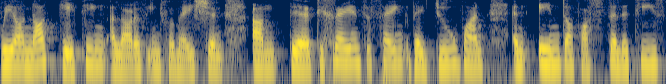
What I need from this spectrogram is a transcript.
we are not getting a lot of information. Um, the Tigrayans are saying they do want an end of hostilities.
